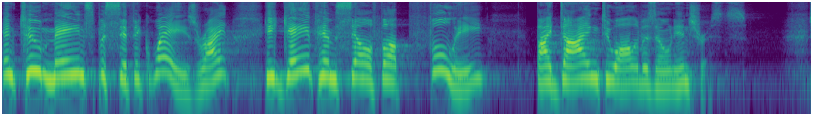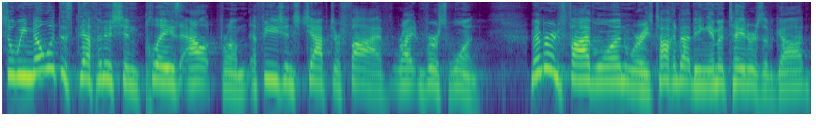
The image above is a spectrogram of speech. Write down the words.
in two main specific ways, right? He gave himself up fully by dying to all of his own interests. So, we know what this definition plays out from Ephesians chapter 5, right in verse 1. Remember in 5 1, where he's talking about being imitators of God?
